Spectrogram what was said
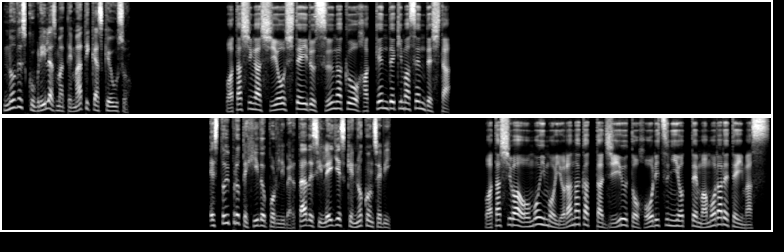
No descubrí las matemáticas 私が使用している数学を発見できませんでした。私は思いもよらなかった自由と法律によって守られています。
